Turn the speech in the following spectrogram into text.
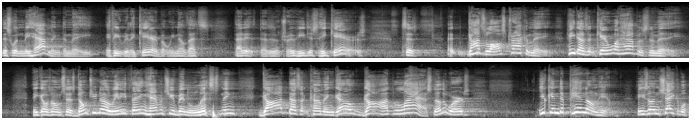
this wouldn't be happening to me if he really cared, but we know that's, that, is, that isn't true. He just, he cares. It says, God's lost track of me. He doesn't care what happens to me. He goes on and says, Don't you know anything? Haven't you been listening? God doesn't come and go, God lasts. In other words, you can depend on Him. He's unshakable.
